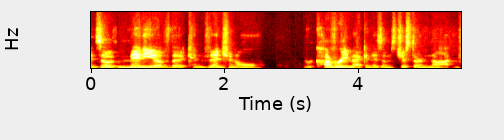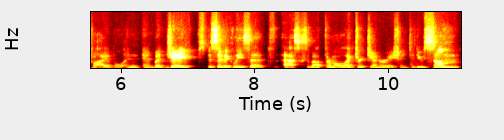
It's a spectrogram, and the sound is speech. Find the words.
and so many of the conventional recovery mechanisms just are not viable. And and but Jay specifically said asks about thermoelectric generation to do some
